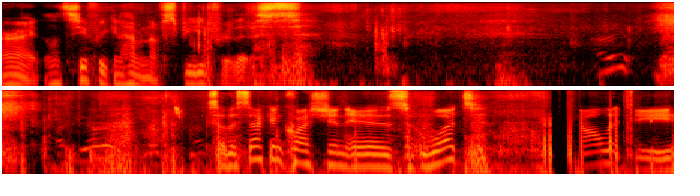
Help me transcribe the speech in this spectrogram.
All right, let's see if we can have enough speed for this. So the second question is what technology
